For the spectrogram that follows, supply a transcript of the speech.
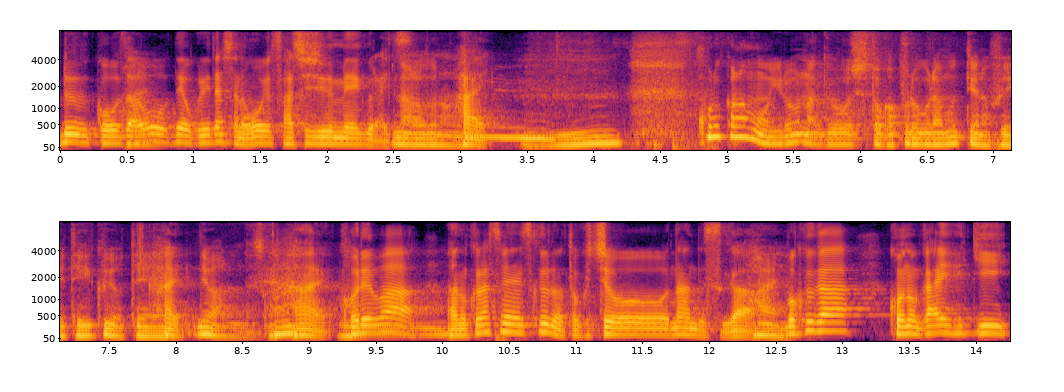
る講座をで送り出したのはおおよそ80名ぐらいです。なるほどはいこれからもいろんな業種とかプログラムっていうのは増えていく予定ではあるんですかね、はい、はい、これはあのクラスメンスクールの特徴なんですが、はい、僕がこの外壁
